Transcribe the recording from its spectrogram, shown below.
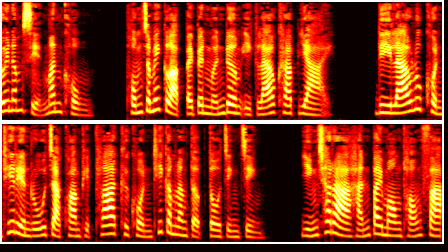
ด้วยน้ำเสียงมั่นคง ผมจะไม่กลับไปเป็นเหมือนเดิมอีกแล้วครับยาย ดีแล้วลูกคนที่เรียนรู้จากความผิดพลาดคือคนที่กำลังเติบโตจริง ๆ หญิงชราหันไปมองท้องฟ้า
